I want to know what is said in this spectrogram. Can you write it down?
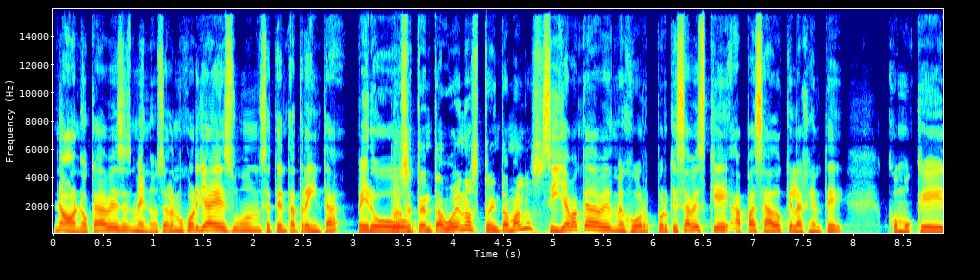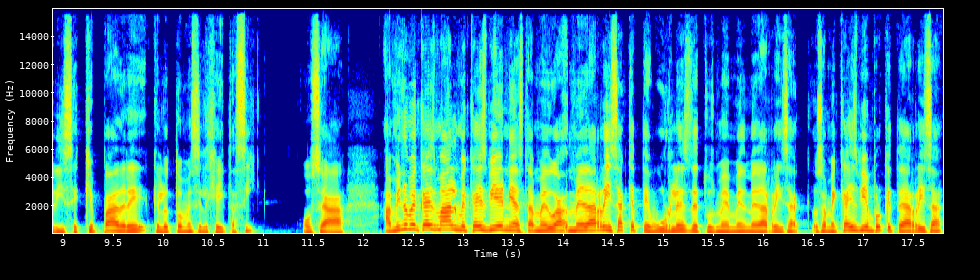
No, no, cada vez es menos. A lo mejor ya es un 70-30, pero... Pero 70 buenos, 30 malos. Sí, ya va cada vez mejor, porque sabes qué ha pasado que la gente como que dice, qué padre que lo tomes el hate así. O sea, a mí no me caes mal, me caes bien y hasta me, da- me da risa que te burles de tus memes, me da risa. O sea, me caes bien porque te da risa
